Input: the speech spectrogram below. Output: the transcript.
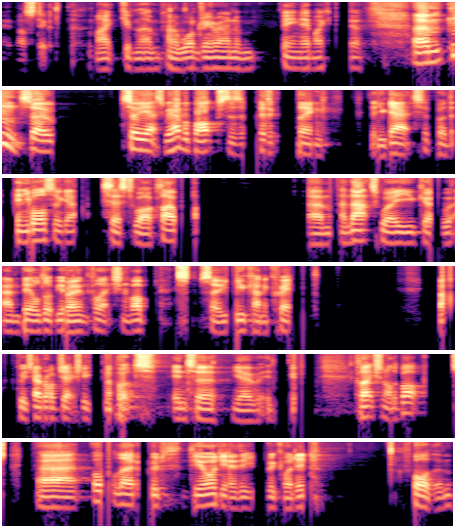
Maybe I'll stick to the mic, given that I'm kind of wandering around and being near my computer. Um, so, so yes, we have a box. There's a physical thing that you get, but then you also get access to our cloud. Um, and that's where you go and build up your own collection of objects. So you kind of create whichever objects you can put into, you know, collection on the box, uh, upload the audio that you recorded for them,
